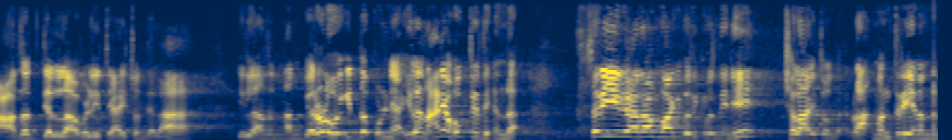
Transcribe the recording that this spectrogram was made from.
ಆದದ್ದೆಲ್ಲ ಅವಳಿತೆ, ಆಯಿತು ಅಂದೆಲ್ಲ. ಇಲ್ಲಾಂದ್ರೆ ನನ್ನ ಬೆರಳು ಹೋಗಿದ್ದ ಪುಣ್ಯ. ಇಲ್ಲ, ನಾನೇ ಹೋಗ್ತಿದ್ದೆ ಅಂದ. ಸರಿ, ಈಗ ಆರಾಮವಾಗಿ ಬದುಕಿ ಬಂದೀನಿ. ಛಲೋ ಆಯಿತು ಅಂದ. ರಾ, ಮಂತ್ರಿ ಏನಂದ?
